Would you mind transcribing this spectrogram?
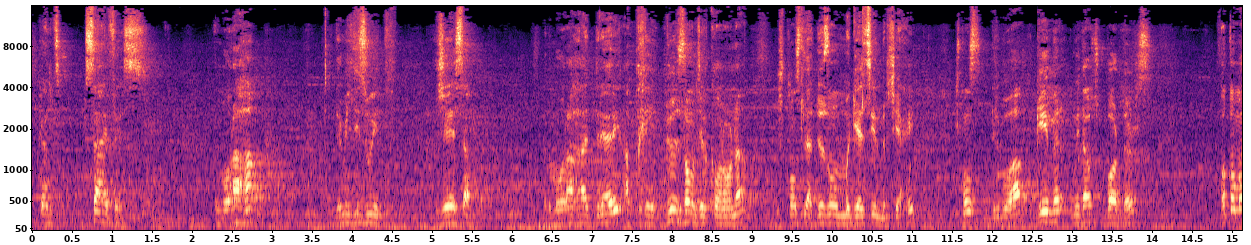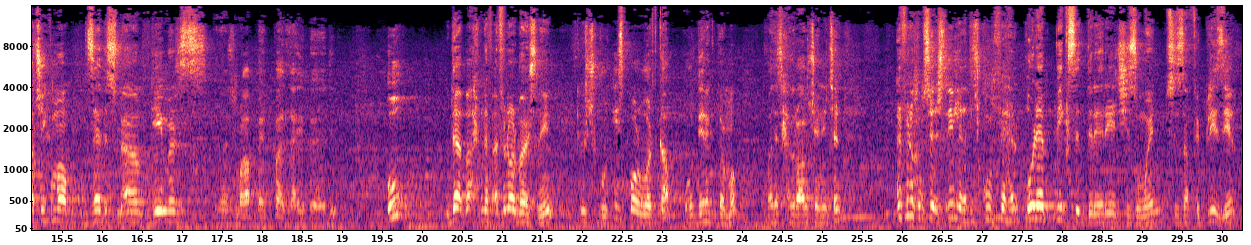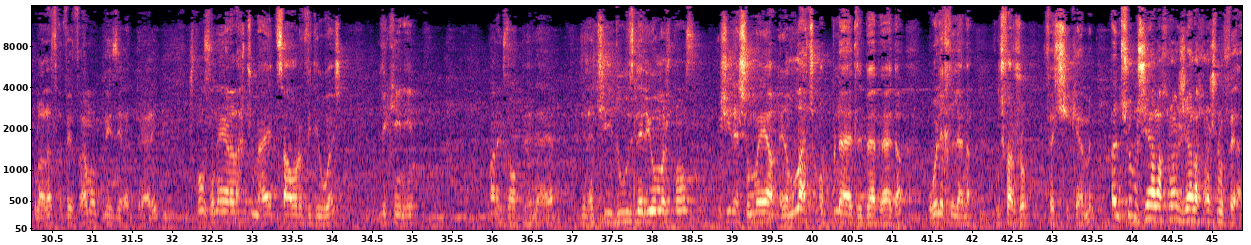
كانت سايفيس من موراها 2018 جي إس ام من موراها الدراري après deux ans ديال كورونا je pense les deux ans هما جالسين مرتاحين. je pense دلبوها Gamers Without Borders automatiquement زادت معاهم gamers je me rappelle pas اللعيبه هادي و ودابا حنا في 2024 كنشوفوا ال Esports World Cup و directement غادي تحضروا عاوتاني 2025 اللي غادي تكون فيها ال Olympics الدراري هادشي زوين ça fait plaisir ولا لا ça fait vraiment plaisir الدراري je pense هنايا لاحظتوا معايا تصاور فيديوهات اللي كاينين par exemple هنايا ديال هادشي اللي دوزنا اليوم je pense ماشي علاش هما يلاه تقبنا هذا الباب هذا هو اللي خلانا نتفرجوا في هادشي كامل. غنمشيو من الجهه الاخرى الجهه الاخرى شنو فيها؟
